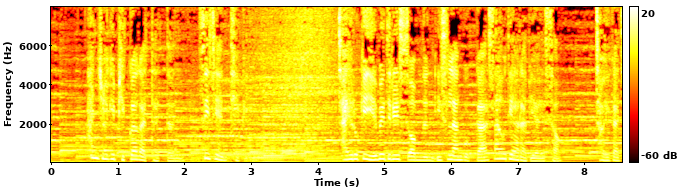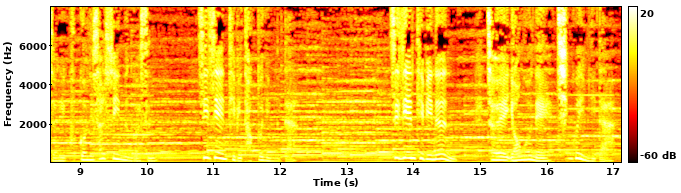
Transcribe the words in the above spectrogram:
한 줄기 빛과 같았던 CGN TV. 자유롭게 예배드릴 수 없는 이슬람 국가 사우디아라비아에서 저희 가정이 굳건히 설 수 있는 것은 CGN TV 덕분입니다. CGN TV는 저의 영혼의 친구입니다.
